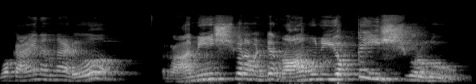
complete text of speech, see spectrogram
ఒక ఆయన అన్నాడు రామేశ్వరం అంటే రాముని యొక్క ఈశ్వరుడు.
